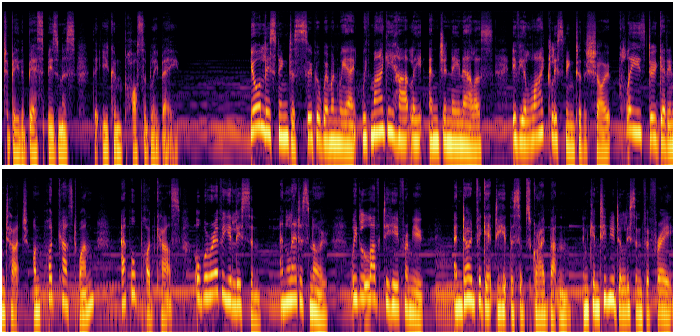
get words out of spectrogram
to be the best business that you can possibly be. You're listening to Super Women We Ain't with Margie Hartley and Janine Allis. If you like listening to the show, please do get in touch on Podcast One, Apple Podcasts, or wherever you listen and let us know. We'd love to hear from you. And don't forget to hit the subscribe button and continue to listen for free.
